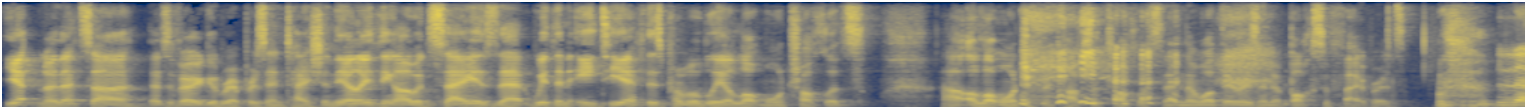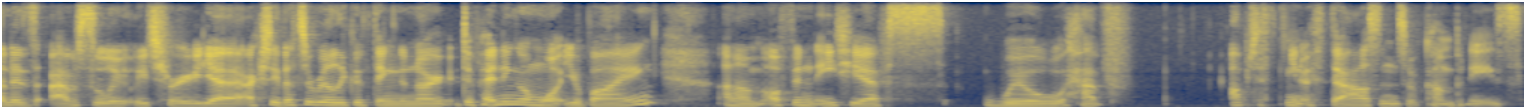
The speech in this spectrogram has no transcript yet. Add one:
Yep, no, that's a that's a very good representation. The only thing I would say is that with an ETF, there's probably a lot more chocolates, uh, a lot more different types yeah. of chocolates than, than what there is in a box of favorites. that is absolutely true. Yeah, actually, that's a really good thing to know. Depending on what you're buying, um, often ETFs will have up to you know thousands of companies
